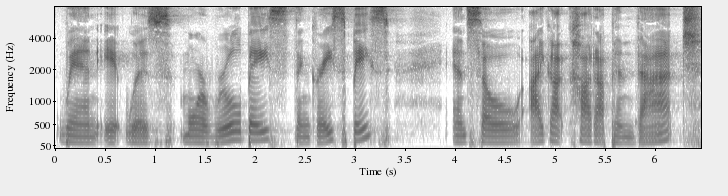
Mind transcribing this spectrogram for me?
when it was more rule based than grace based. And so I got caught up in that.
